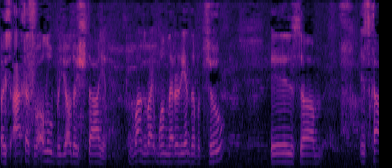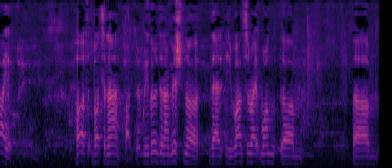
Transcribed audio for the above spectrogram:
Ois Achas V'olu B'yodo Shtayim. He wanted to write one letter, he ended up with two, is, um, is Batanan. We learned in our Mishnah that he wants to write one, um, um,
